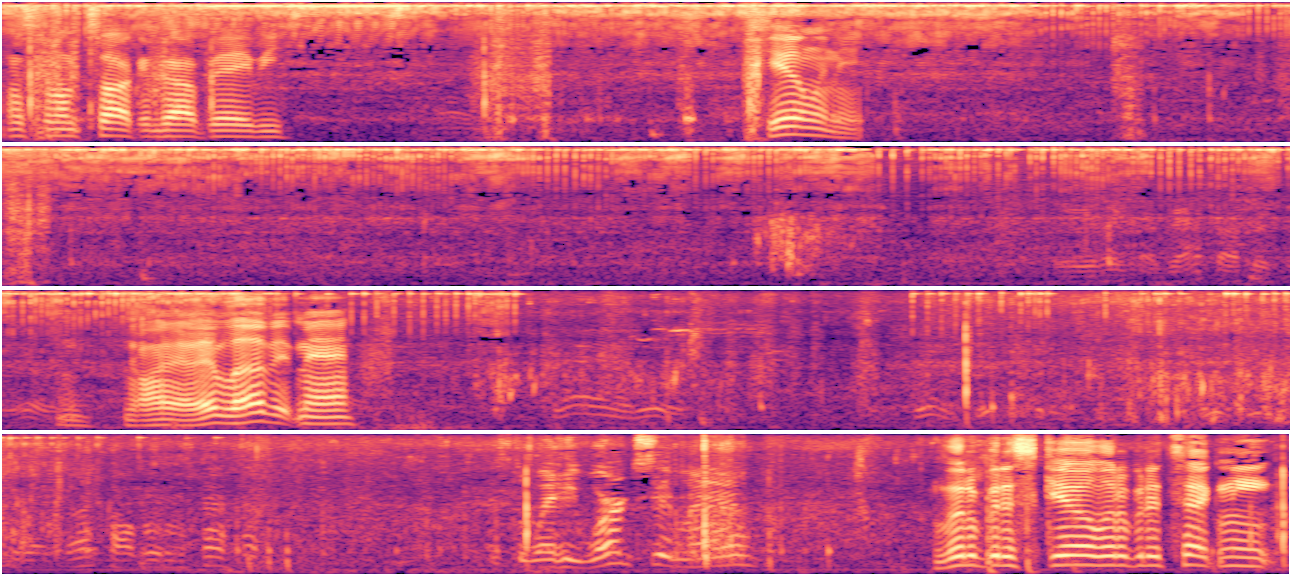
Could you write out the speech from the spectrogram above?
That's what I'm talking about, baby. Killing it. Mm. Oh yeah, they love it, man. Way he works it, man. A little bit of skill, a little bit of technique.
